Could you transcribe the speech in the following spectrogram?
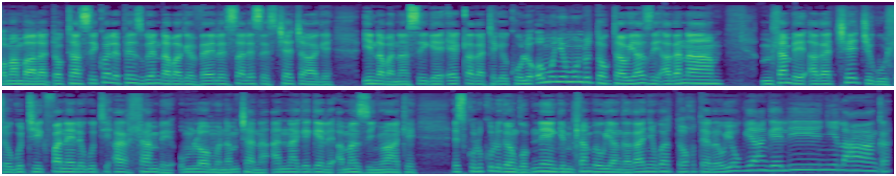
Kwamambala dr. Sikhwele phezu kwendaba-ke vele sale sesitshetsha-ke indaba nasi-ke eqakatheke khulu. Omunye umuntu dr. Uyazi akana mhlambe akatshetshi kuhle ukuthi kufanele ukuthi ahlambe umlomo namtshana anakekele amazinyo akhe. Esikhulukhulu-ke ngobuningi mhlambe uyangakanye kwadoktere uyokuya ngelinye ilanga.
